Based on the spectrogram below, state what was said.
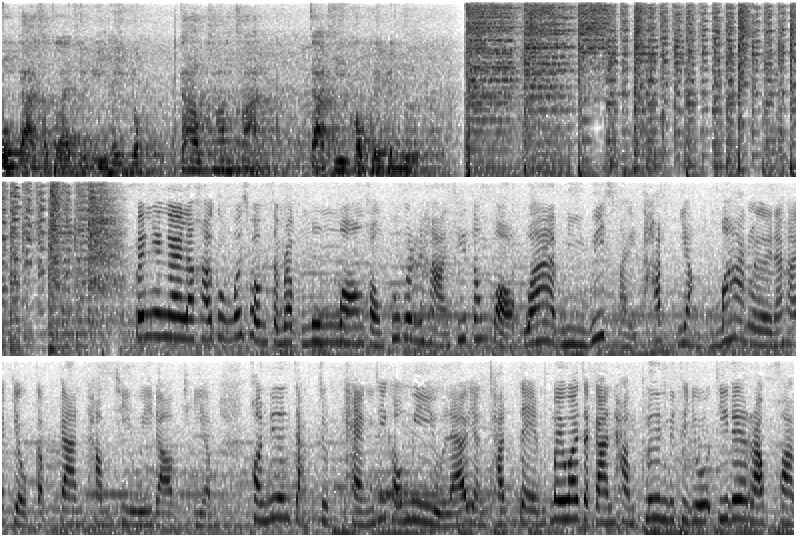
วงการซัตเทอร์ไลท์ทีวีให้ยกก้าวข้ามผ่าน จากที่เขาเคยเป็นอยู่ ยังไงล่ะคะคุณผู้ชมสำหรับมุมมองของผู้บริหารที่ต้องบอกว่ามีวิสัยทัศน์อย่างมากเลยนะคะ เกี่ยวกับการทำทีวีดาวเทียมเพราะเนื่องจากจุดแข็งที่เขามีอยู่แล้วอย่างชัดเจน ไม่ว่าจากการทำคลื่นวิทยุที่ได้รับความ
